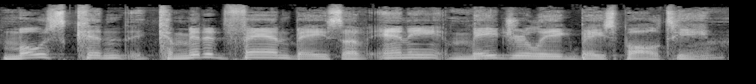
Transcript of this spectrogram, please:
most con- committed fan base of any Major League Baseball team.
